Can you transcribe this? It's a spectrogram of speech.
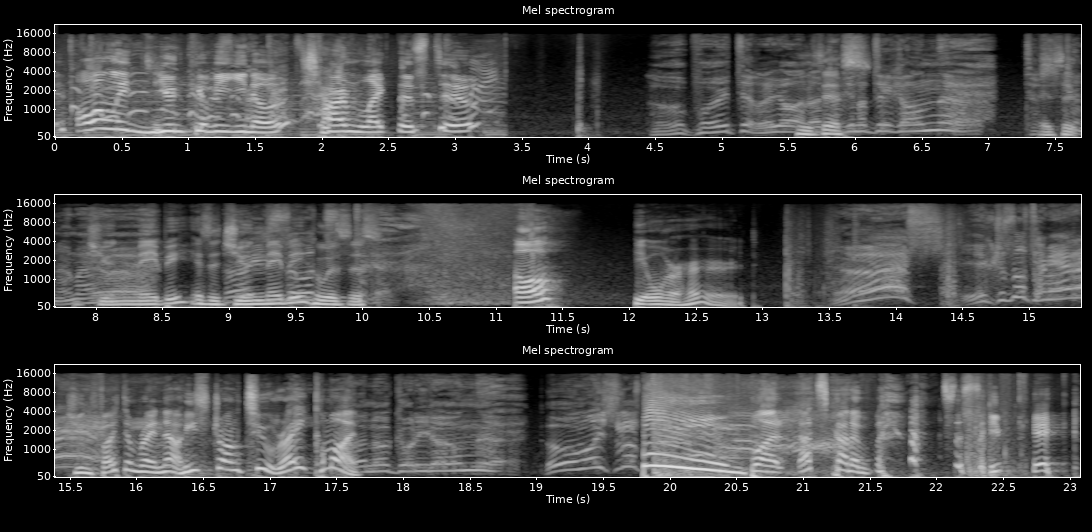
if only Jun could be, you know, charmed like this too. Who's this? Is it Jun maybe? Is it Jun maybe? Who is this? Oh? He overheard. Jun, fight them right now. He's strong too, right? Come on. Boom! But that's kind of it's the same kick.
